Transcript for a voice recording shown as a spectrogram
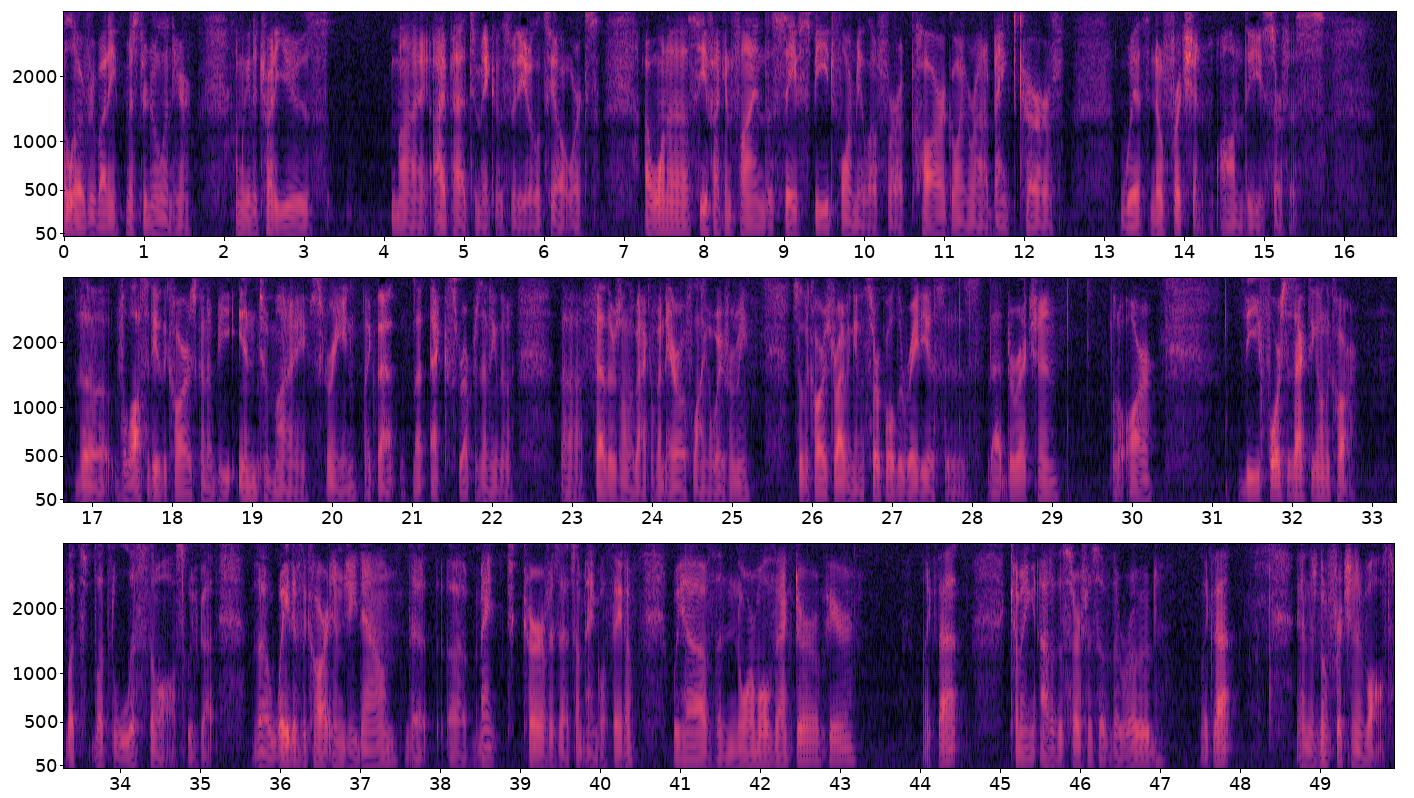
Hello everybody, Mr. Newland here. I'm going to try to use my iPad to make this video. Let's see how it works. I want to see if I can find the safe speed formula for a car going around a banked curve with no friction on the surface. The velocity of the car is going to be into my screen, like that, that X representing the uh, feathers on the back of an arrow flying away from me. So the car is driving in a circle, the radius is that direction, little r. The force is acting on the car. Let's let's list them all. So we've got the weight of the car mg down. The uh, banked curve is at some angle theta. We have the normal vector up here, like that, coming out of the surface of the road, like that, and there's no friction involved.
